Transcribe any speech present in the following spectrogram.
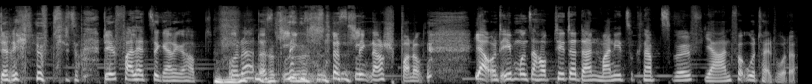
Der Richter, den Fall hätte sie gerne gehabt, oder? Das klingt, das klingt nach Spannung. Ja, und eben unser Haupttäter dann Money zu knapp zwölf Jahren verurteilt wurde.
